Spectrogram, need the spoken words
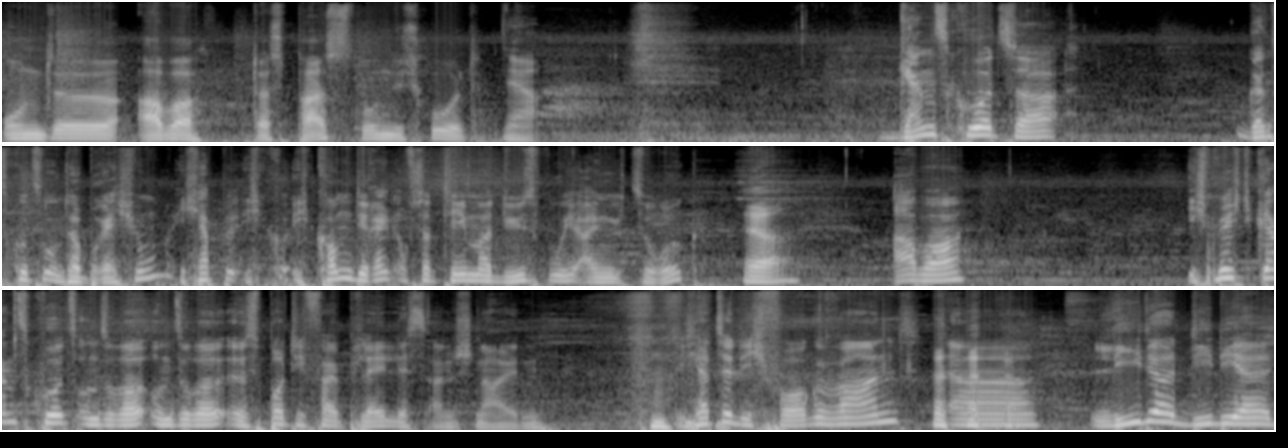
Und äh, aber das passt und ist gut. Ja. Ganz kurzer, ganz kurze Unterbrechung. Ich, hab- ich, ich komme direkt auf das Thema Duisburg eigentlich zurück. Ja. Aber ich möchte ganz kurz unsere, unsere äh, Spotify-Playlist anschneiden. Ich hatte dich vorgewarnt, äh, Lieder, die dir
